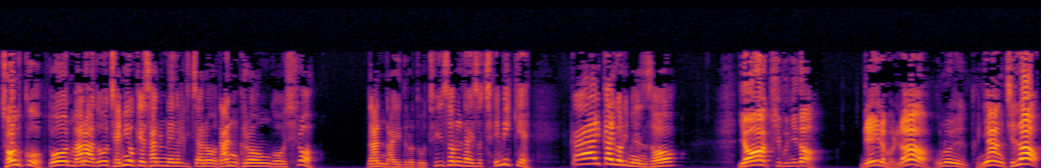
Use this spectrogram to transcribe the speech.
젊고 돈 많아도 재미없게 사는 애들 있잖아. 난 그런 거 싫어. 난 나이 들어도 최선을 다해서 재밌게 깔깔거리면서 야 기분이다. 내 이름 불러. 오늘 그냥 질러.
